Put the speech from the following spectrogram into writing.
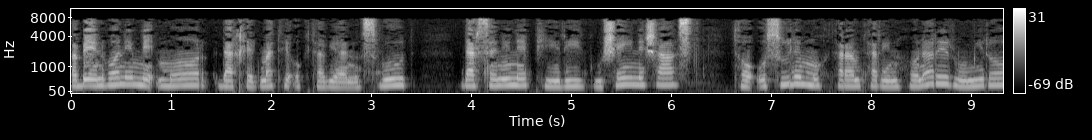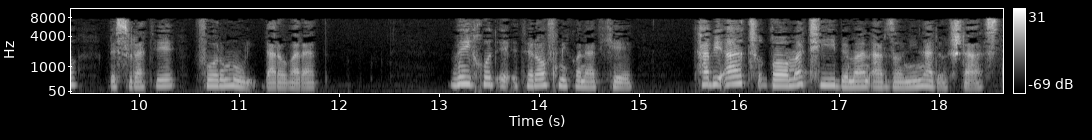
و به عنوان معمار در خدمت اکتاویانوس بود در سنین پیری گوشه نشست تا اصول محترمترین هنر رومی را به صورت فرمول درآورد. وی خود اعتراف می کند که طبیعت قامتی به من ارزانی نداشته است.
